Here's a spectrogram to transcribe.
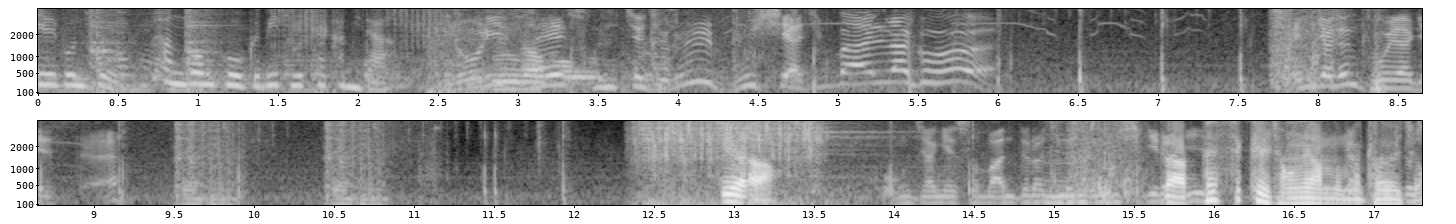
1분 후 항공 보급이 도착합니다. 요리사의 손재주를 무시하지 말라고. 챙겨는 둬야겠어. 야, 공장에서 만들어지는 나 음식이라니. 패스킬 정리 한 번만 더 해줘.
